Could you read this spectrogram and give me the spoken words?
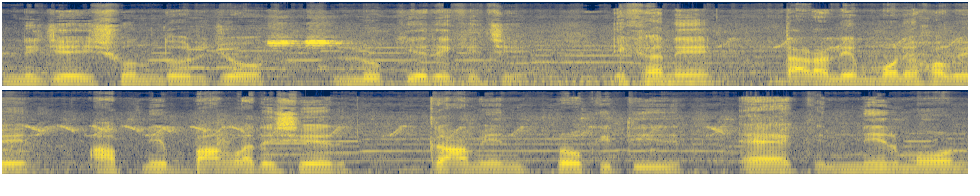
নিজেই সৌন্দর্য লুকিয়ে রেখেছে। এখানে দাঁড়ালে মনে হবে আপনি বাংলাদেশের গ্রামীণ প্রকৃতির এক নির্মল,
